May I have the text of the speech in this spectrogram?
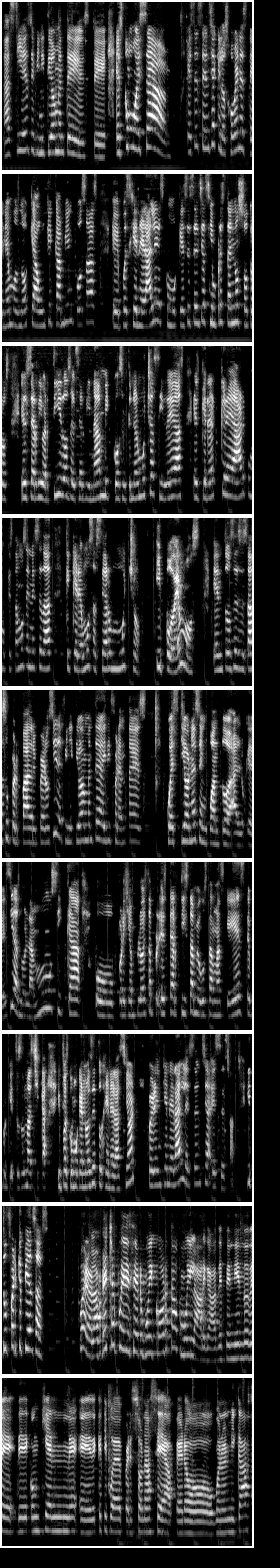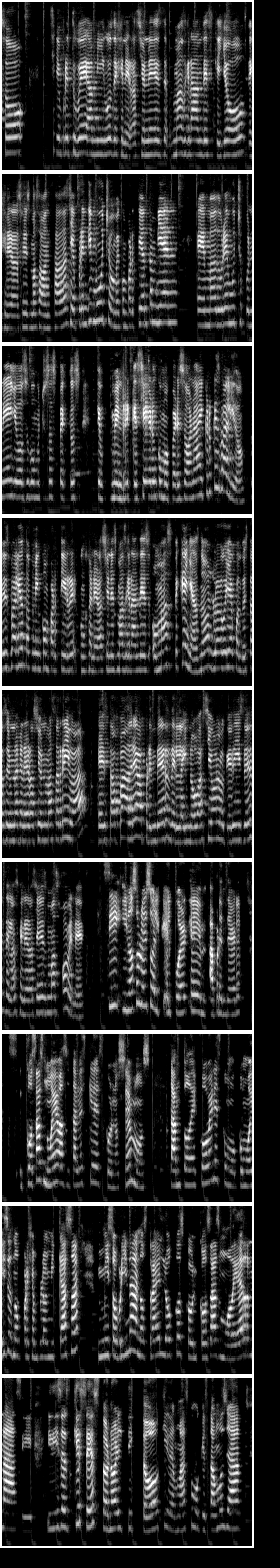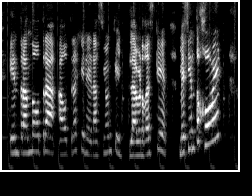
Así es, definitivamente, este, es como esa esa esencia que los jóvenes tenemos, ¿no? Que aunque cambien cosas, eh, pues generales, como que esa esencia siempre está en nosotros, el ser divertidos, el ser dinámicos, el tener muchas ideas, el querer crear, como que estamos en esa edad que queremos hacer mucho y podemos. Entonces está súper padre, pero sí, definitivamente hay diferentes cuestiones en cuanto a lo que decías, ¿no? La música o, por ejemplo, este artista me gusta más que este porque tú sos más chica y pues como que no es de tu generación, pero en general la esencia es esa. ¿Y tú, Fer, qué piensas? Bueno, la brecha puede ser muy corta o muy larga, dependiendo de, con quién, eh, de qué tipo de persona sea, pero bueno, en mi caso, siempre tuve amigos de generaciones más grandes que yo, de generaciones más avanzadas y aprendí mucho, me compartían también, eh, maduré mucho con ellos, hubo muchos aspectos que me enriquecieron como persona y creo que es válido, es válido también compartir con generaciones más grandes o más pequeñas, ¿no? Luego ya cuando estás en una generación más arriba, está padre aprender de la innovación, lo que dices, de las generaciones más jóvenes. Sí, y no solo eso, el, el poder eh, aprender cosas nuevas o tal vez que desconocemos. Tanto de jóvenes como, como dices, ¿no? Por ejemplo, en mi casa, mi sobrina nos trae locos con cosas modernas y, y dices, ¿qué es esto, no? El TikTok y demás, como que estamos ya entrando a otra, a otra generación que la verdad es que me siento joven,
